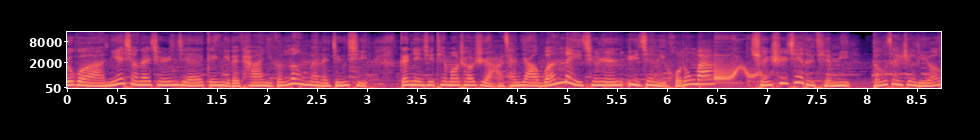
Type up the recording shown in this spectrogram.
如果啊，你也想在情人节给你的他一个浪漫的惊喜，赶紧去天猫超市啊，参加完美情人遇见礼活动吧！全世界的甜蜜都在这里哦。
